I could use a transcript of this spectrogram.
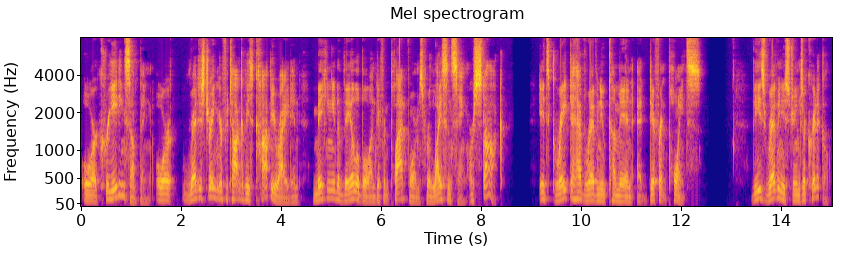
or creating something or registering your photography's copyright and making it available on different platforms for licensing or stock. It's great to have revenue come in at different points these revenue streams are critical.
